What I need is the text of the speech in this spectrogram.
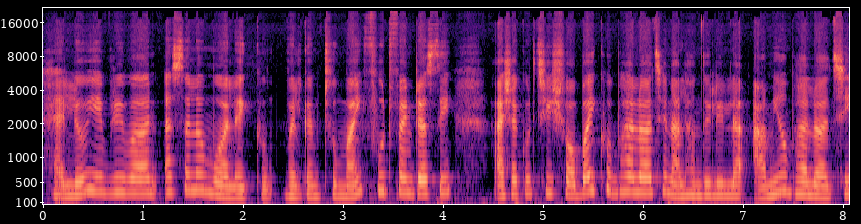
হ্যালো এভরিওয়ান আসসালামু আলাইকুম welcome to my food fantasy আশা করছি সবাই খুব ভালো আছেন। আলহামদুলিল্লাহ, আমিও ভালো আছি।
